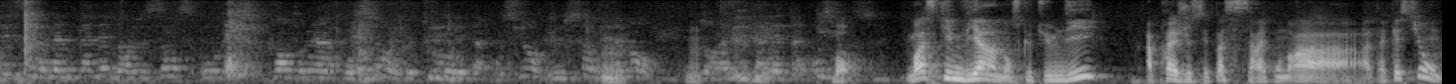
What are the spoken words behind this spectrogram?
j'étais sur la même planète dans le sens où, quand on est inconscient et que tout le monde est inconscient, nous sommes vraiment dans la même planète d'inconscience. Hmm. Bon. Moi, ce qui me vient dans ce que tu me dis, après, je ne sais pas si ça répondra à, ta question,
